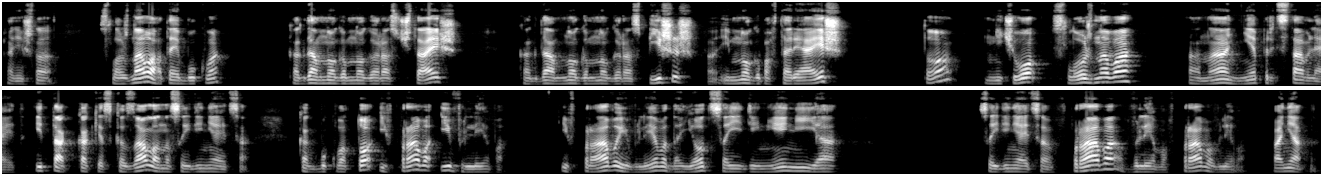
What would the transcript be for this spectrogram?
Конечно, сложноватая буква. Когда много-много раз читаешь, когда много-много раз пишешь и много повторяешь, то ничего сложного она не представляет. Итак, как я сказал, она соединяется как буква То и вправо, и влево. И вправо, и влево дает соединение. Соединяется вправо, влево, вправо, влево. Понятно.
